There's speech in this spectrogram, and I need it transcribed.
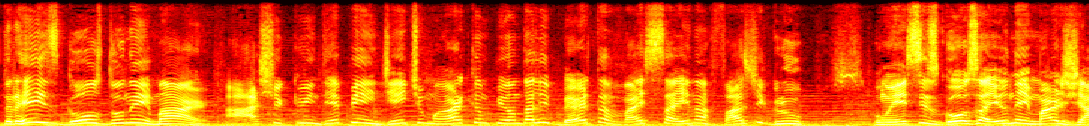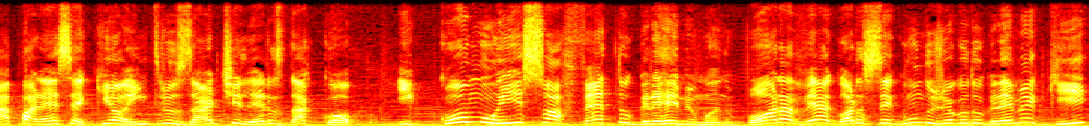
3 gols do Neymar. Acho que o Independiente, o maior campeão da Liberta, vai sair na fase de grupos. Com esses gols aí, o Neymar já aparece aqui, ó, entre os artilheiros da Copa. E como isso afeta o Grêmio, mano? Bora ver agora o segundo jogo do Grêmio aqui.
